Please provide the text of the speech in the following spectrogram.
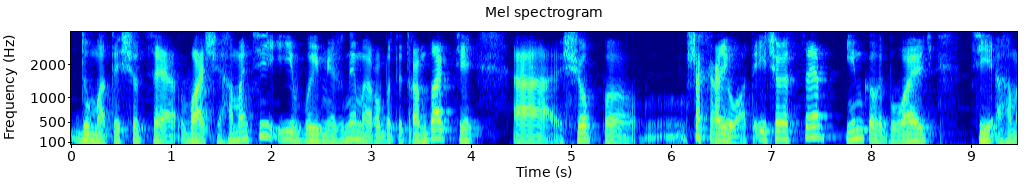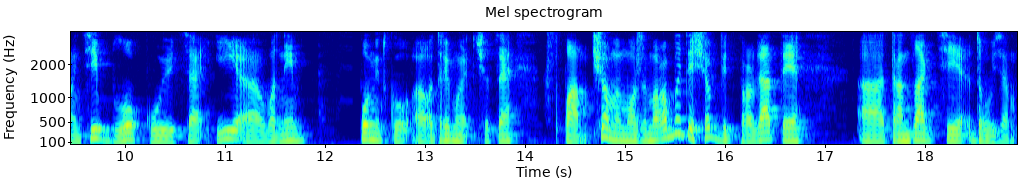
думати, що це ваші гаманці, і ви між ними робите транзакції, щоб е, шахраювати. І через це інколи бувають ці гаманці блокуються, і е, вони помітку отримують, що це спам. Що ми можемо робити, щоб відправляти транзакції друзям?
